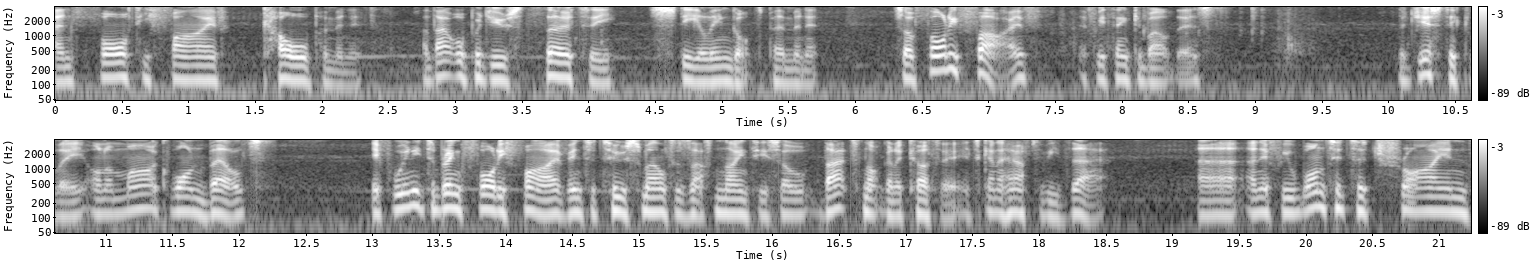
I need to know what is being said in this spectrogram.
and 45 coal per minute. And that will produce 30 steel ingots per minute. So 45, if we think about this, logistically, on a Mark 1 belt, if we need to bring 45 into two smelters, that's 90. So that's not going to cut it. It's going to have to be that. Uh, and if we wanted to try and...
